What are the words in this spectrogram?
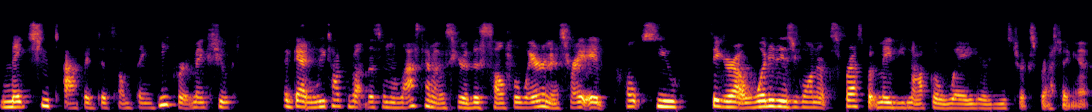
makes you tap into something deeper. It makes you again, we talked about this when the last time I was here, this self-awareness, right? It helps you figure out what it is you want to express, but maybe not the way you're used to expressing it.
